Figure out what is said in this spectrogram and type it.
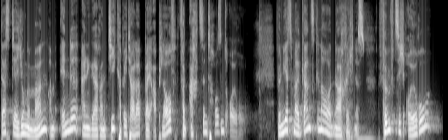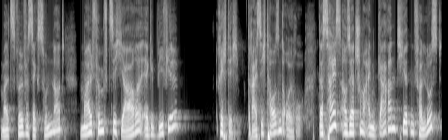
dass der junge Mann am Ende ein Garantiekapital hat bei Ablauf von 18.000 Euro. Wenn du jetzt mal ganz genau nachrechnest, 50 Euro mal 12 ist 600 mal 50 Jahre ergibt wie viel? Richtig, 30.000 Euro. Das heißt also, er hat schon mal einen garantierten Verlust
